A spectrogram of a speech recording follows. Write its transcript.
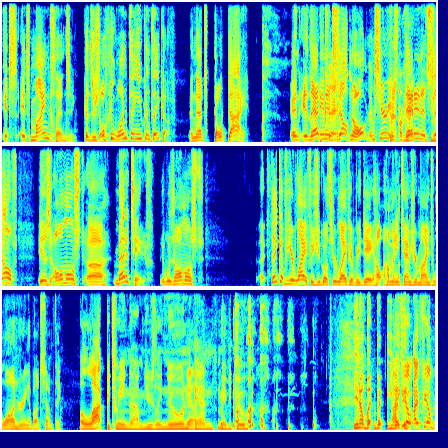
it's it's mind cleansing because there's only one thing you can think of, and that's don't die. And that in Okay. itself, no, I'm serious. Okay. That in itself is almost uh, meditative. It was almost. uh, Think of your life as you go through life every day. How, how many times your mind's wandering about something? A lot between um, usually noon Yeah. and maybe two. You know, but but you I make feel it. I feel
